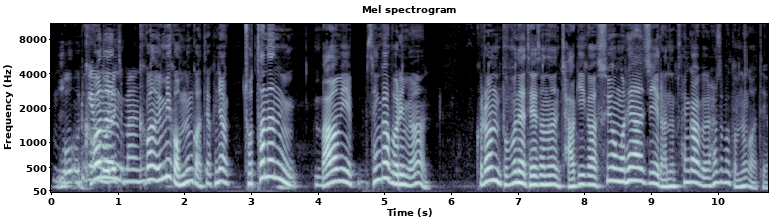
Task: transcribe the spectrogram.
모르긴 그거는 모르지만 그건 의미가 없는 것 같아요. 그냥 좋다는 마음이 생겨버리면 그런 부분에 대해서는 자기가 수용을 해야지라는 생각을 할 수밖에 없는 것 같아요.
